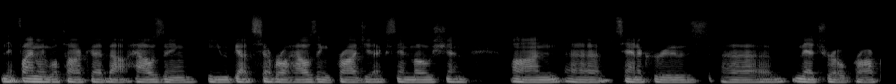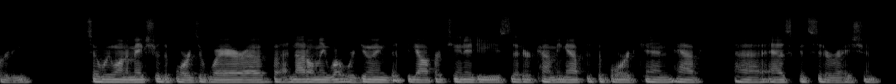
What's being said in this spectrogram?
And then finally, we'll talk about housing. You've got several housing projects in motion on uh, Santa Cruz uh, Metro property. So we want to make sure the board's aware of uh, not only what we're doing, but the opportunities that are coming up that the board can have uh, as consideration.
